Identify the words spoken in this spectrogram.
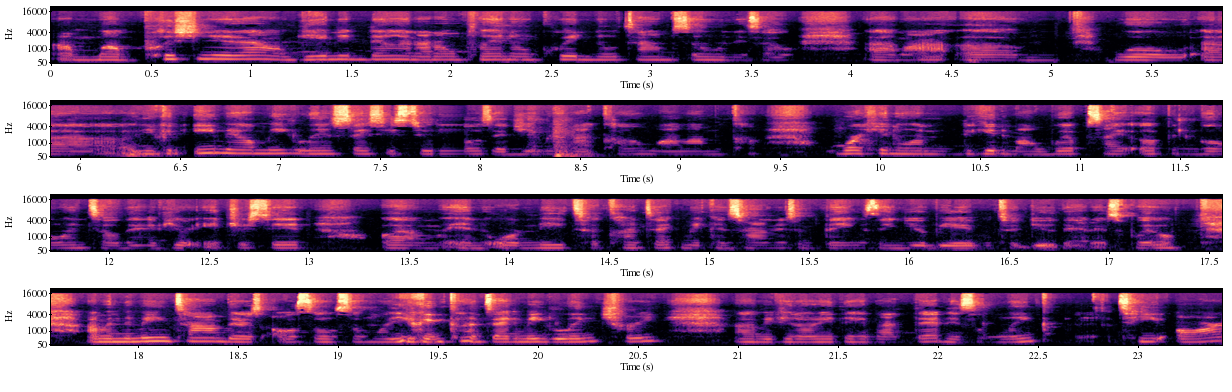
I'm, I'm, pushing it out, getting it done. I don't plan on quitting no time soon. And so um, I um, will, uh, you can email me, Lynn Stacy Studios at gmail.com while I'm working on getting my website up and going so that if you're interested um, and or need to contact me concerning some things, then you'll be able to do that as well. Um, in the meantime, there's also someone you can contact me, Linktree. Um, if you know anything about that, it's link tr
